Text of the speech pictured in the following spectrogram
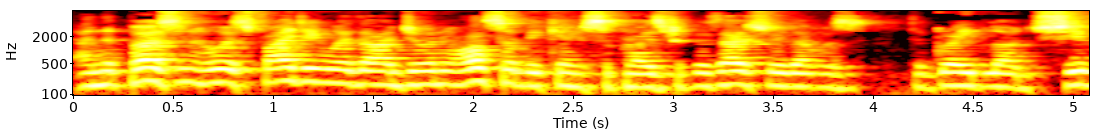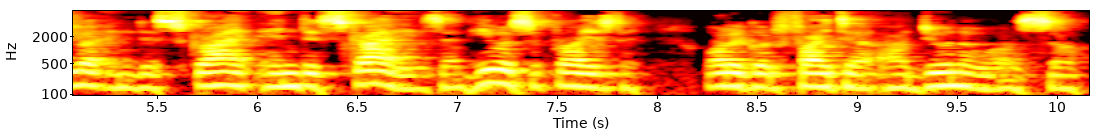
And the person who was fighting with Arjuna also became surprised because actually that was the great Lord Shiva in, in disguise. And he was surprised what a good fighter Arjuna was. So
